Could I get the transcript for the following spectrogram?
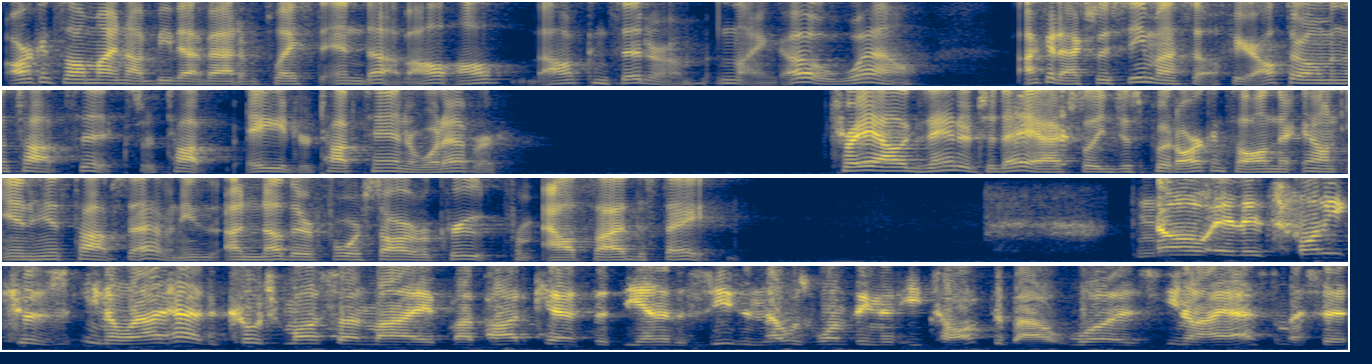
Arkansas might not be that bad of a place to end up. I'll I'll I'll consider them. And like, oh well, I could actually see myself here. I'll throw him in the top six or top eight or top ten or whatever. Trey Alexander today actually just put Arkansas on, the, on in his top seven. He's another four-star recruit from outside the state. No, and it's funny because you know when I had Coach Muss on my my podcast at the end of the season, that was one thing that he talked about was you know I asked him I said,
